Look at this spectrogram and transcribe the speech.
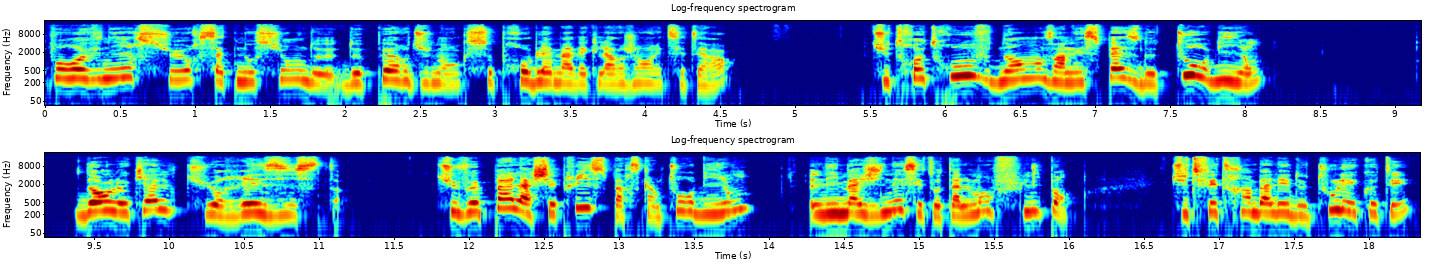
pour revenir sur cette notion de, peur du manque, ce problème avec l'argent, etc., tu te retrouves dans un espèce de tourbillon dans lequel tu résistes. Tu veux pas lâcher prise parce qu'un tourbillon, l'imaginer c'est totalement flippant. Tu te fais trimballer de tous les côtés,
